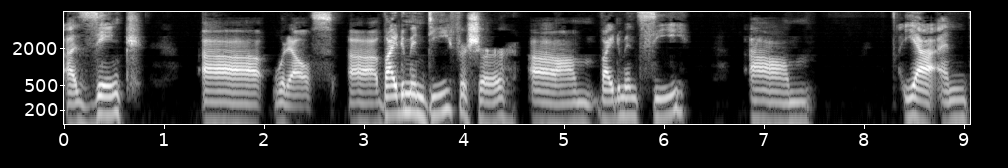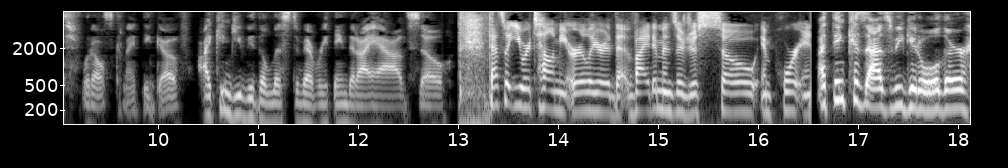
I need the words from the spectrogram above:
uh, zinc. Uh, what else? Uh, vitamin D for sure. Um, vitamin C. Um, yeah. And what else can I think of? I can give you the list of everything that I have. So that's what you were telling me earlier that vitamins are just so important. I think because as we get older,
